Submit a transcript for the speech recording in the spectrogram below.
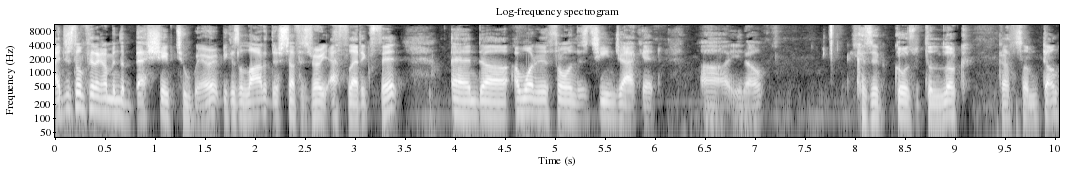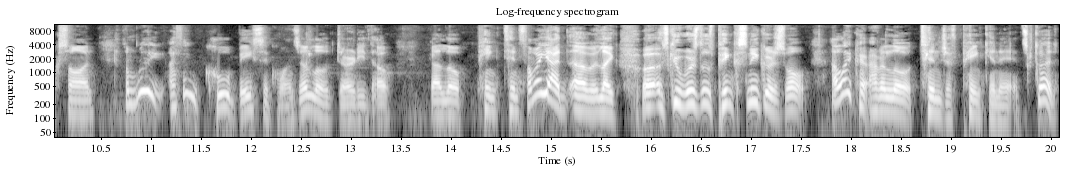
I just don't feel like I'm in the best shape to wear it because a lot of their stuff is very athletic fit. And uh, I wanted to throw in this jean jacket, uh, you know, because it goes with the look. Got some dunks on. Some really, I think, cool basic ones. They're a little dirty though got a little pink tint. Some of you uh, like, uh, excuse, where's those pink sneakers? Well, I like having a little tinge of pink in it. It's good,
